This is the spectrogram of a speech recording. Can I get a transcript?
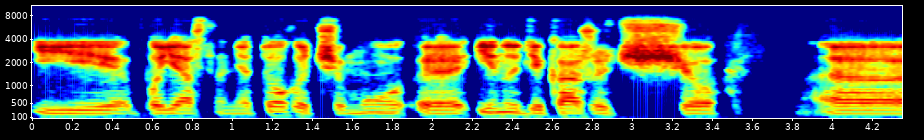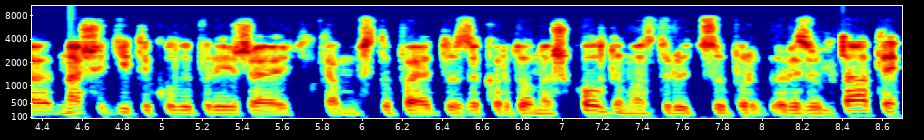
і пояснення того, чому е, іноді кажуть, що Е, наші діти, коли приїжджають там, вступають до закордонних школ, демонструють супер результати.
